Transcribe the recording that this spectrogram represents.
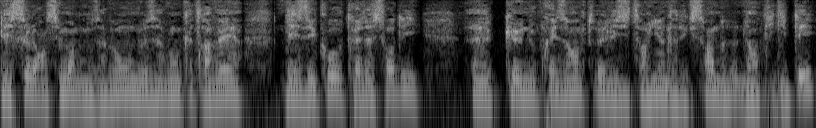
Les seuls renseignements que nous avons, nous avons qu'à travers des échos très assourdis euh, que nous présentent les historiens d'Alexandre de l'Antiquité,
